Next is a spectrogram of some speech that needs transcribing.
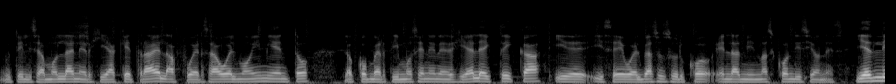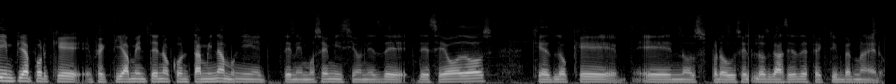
utilizamos la energía que trae, la fuerza o el movimiento, lo convertimos en energía eléctrica y, se devuelve a su surco en las mismas condiciones. Y es limpia porque efectivamente no contaminamos ni tenemos emisiones de, CO2, que es lo que eh, nos produce los gases de efecto invernadero.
